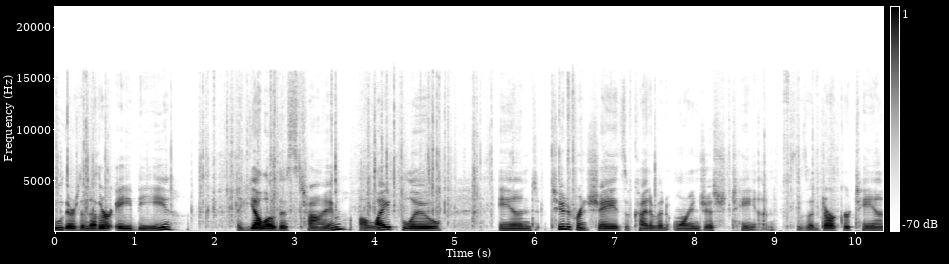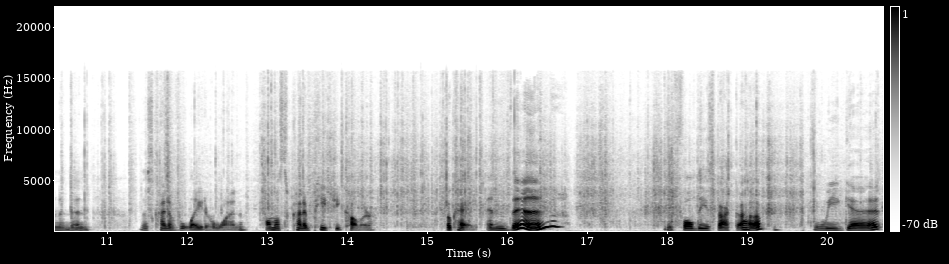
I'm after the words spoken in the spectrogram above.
Ooh, there's another AB, a yellow this time, a light blue, and two different shades of kind of an orangish tan. This is a darker tan and then this kind of lighter one, almost kind of peachy color. Okay, and then we fold these back up. We get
